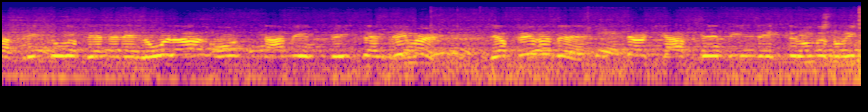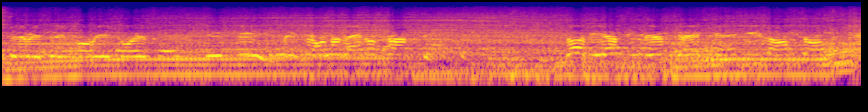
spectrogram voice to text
Fahrer Flickhuber fährt einen Lola und damit Christian Grimmel, der Führende in der Klasse bis 1600 Kilometer im VW Golf GT 621. So, die ersten werden gleich in die auftauchen.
